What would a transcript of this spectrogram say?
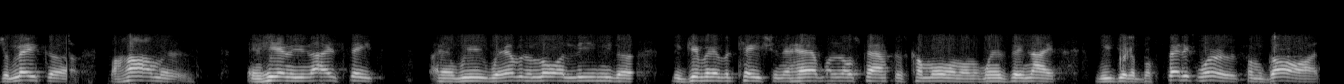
Jamaica, Bahamas, and here in the United States. And we, wherever the Lord lead me to, to give an invitation to have one of those pastors come on on a Wednesday night, we get a prophetic word from God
